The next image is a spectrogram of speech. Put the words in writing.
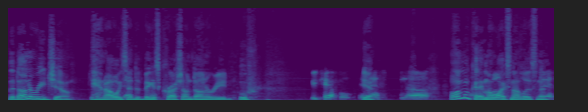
The Donna Reed Show. Yeah, and I always had the biggest crush on Donna Reed. Oof. Be careful. And Yeah. that's when, uh, Oh, I'm okay. My wife's not listening.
